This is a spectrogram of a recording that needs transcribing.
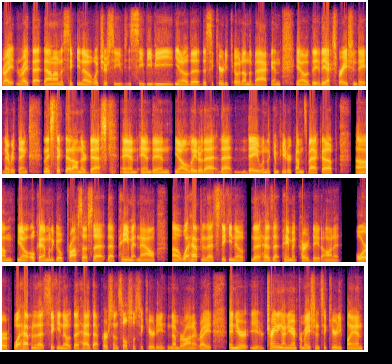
right? And write that down on a sticky note. What's your CVV, you know, the, the security code on the back and, you know, the, the expiration date and everything. And they stick that on their desk. And, and then, you know, later that, that day when the computer comes back up, um, you know, okay, I'm going to go process that that payment now. Uh, what happened to that sticky note that has that payment card data on it? Or what happened to that sticky note that had that person's social security number on it right? And your your training on your information security plan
